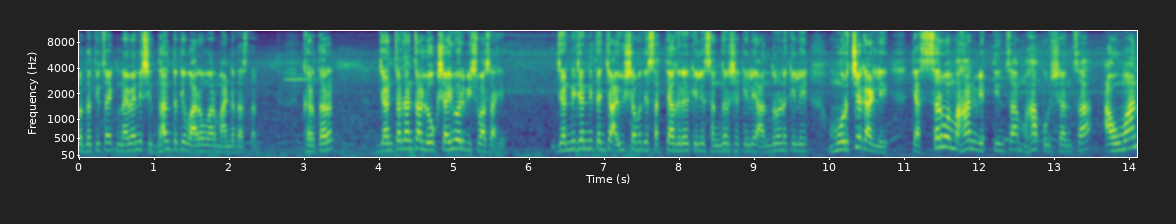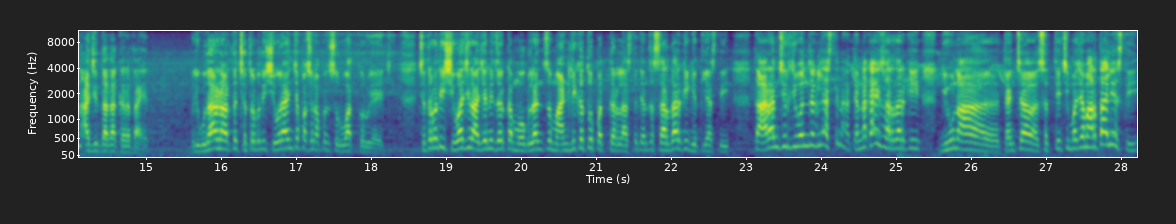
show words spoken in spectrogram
पद्धतीचा एक नव्याने सिद्धांत ते वारंवार मांडत असतात. खरं तर ज्यांचा ज्यांचा लोकशाहीवर विश्वास आहे ज्यांनी ज्यांनी त्यांच्या आयुष्यामध्ये सत्याग्रह केले संघर्ष केले आंदोलनं केले मोर्चे काढले त्या सर्व महान व्यक्तींचा महापुरुषांचा अवमान अजितदादा करत आहेत. म्हणजे उदाहरणार्थ छत्रपती शिवरायांच्यापासून आपण सुरुवात करूया याची. छत्रपती शिवाजीराजांनी जर का मोगलांचं मांडलिकत्व पत्करलं असतं त्यांचं सरदारकी घेतली असती तर आरामशीर जीवन जगले असते ना. त्यांना काय सरदारकी घेऊन त्यांच्या सत्तेची मजा मारता आली असती?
